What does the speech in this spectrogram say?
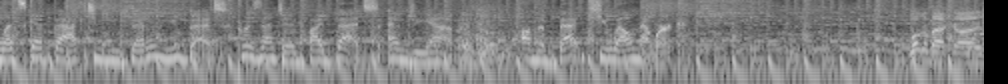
Let's get back to You Better You Bet, presented by Bet MGM on the BetQL network. Welcome back, guys.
